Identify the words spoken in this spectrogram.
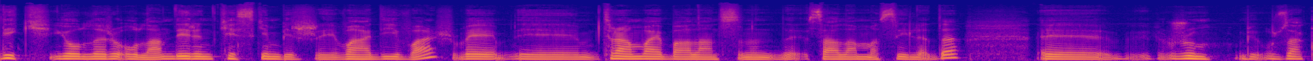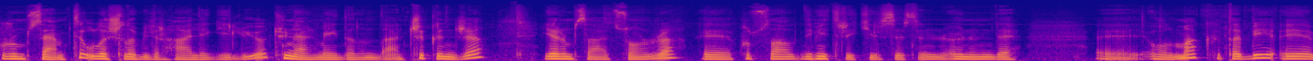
dik yolları olan derin keskin bir e, vadi var ve e, tramvay bağlantısının sağlanmasıyla da e, Rum uzak Rum semti ulaşılabilir hale geliyor. Tünel meydanından çıkınca yarım saat sonra e, Kutsal Dimitri Kilisesi'nin önünde olmak tabii e,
